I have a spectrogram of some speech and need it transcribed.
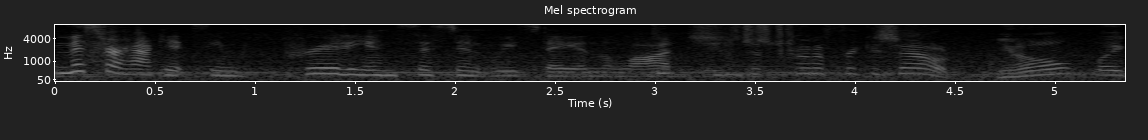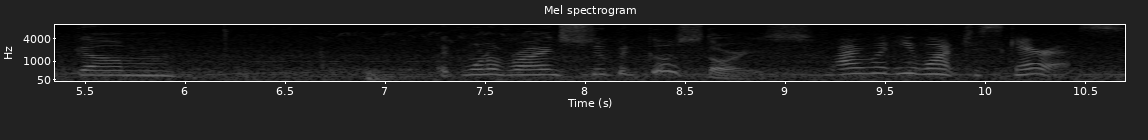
in. Mr. Hackett seemed pretty insistent we stay in the lodge. He was just trying to freak us out, you know? Like, um... Like one of Ryan's stupid ghost stories. Why would he want to scare us?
